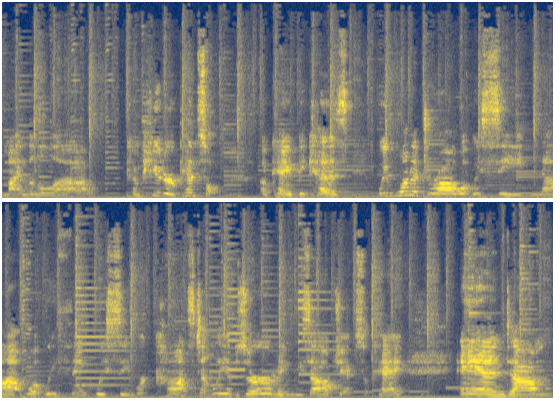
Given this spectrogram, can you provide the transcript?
my little uh, computer pencil, okay? Because we want to draw what we see, not what we think we see. We're constantly observing these objects, okay? And um,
